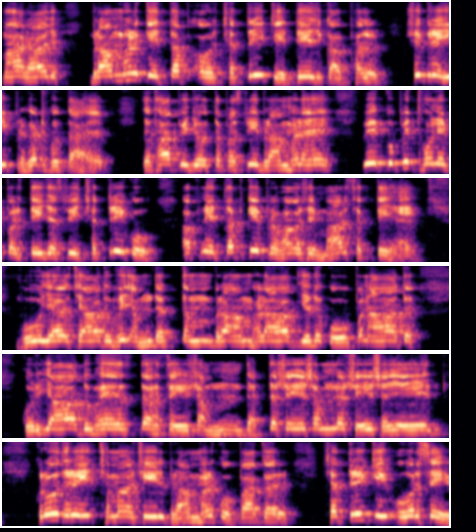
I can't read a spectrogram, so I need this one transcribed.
महाराज ब्राह्मण के तप और क्षत्रिय के तेज का फल शीघ्र ही प्रकट होता है। तथापि जो तपस्वी ब्राह्मण हैं, वे कुपित होने पर तेजस्वी क्षत्रिय को अपने तप के प्रभाव से मार सकते हैं। भूय सदुभयम दत्तम ब्राह्मणाद यद कोपनात् कुरियादुभयशेषम दत्तशेषम न शेषये क्रोध रहित क्षमाशील ब्राह्मण को पाकर क्षत्रिय की ओर से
